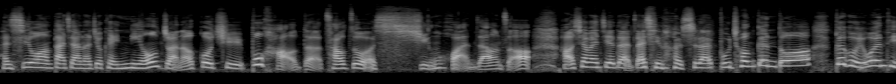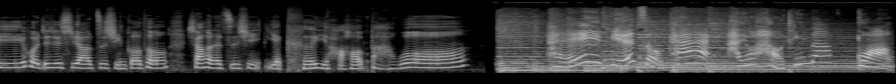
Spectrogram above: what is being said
很希望大家呢就可以扭转了过去不好的操作循环，这样子哦。好，下半阶段再请老师来补充更多个股有问题，或者是需要咨询沟通，稍后的资讯也可以好好把握哦。嘿，别走开，还有好听的广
